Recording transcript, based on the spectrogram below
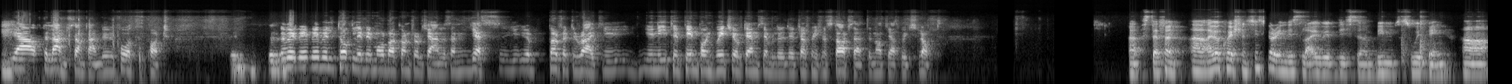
yeah after lunch sometime, the fourth part. we, we, we, will talk a little bit more about control channels. And yes, you're perfectly right. You you need to pinpoint which of them symbol the transmission starts at, and not just which slot. Uh, Stefan, uh, I have a question. Since you're in this slide with this uh, beam sweeping, uh,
